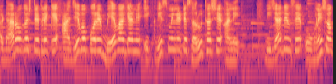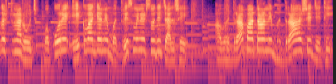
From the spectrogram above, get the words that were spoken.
અઢાર ઓગસ્ટ એટલે કે આજે બપોરે બે વાગ્યાને એકવીસ મિનિટે શરૂ થશે અને બીજા દિવસે ઓગણીસ ઓગસ્ટના રોજ બપોરે એક વાગ્યાને બત્રીસ મિનિટ સુધી ચાલશે. આ ભદ્રા પાતાળની ભદ્રા હશે જેથી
